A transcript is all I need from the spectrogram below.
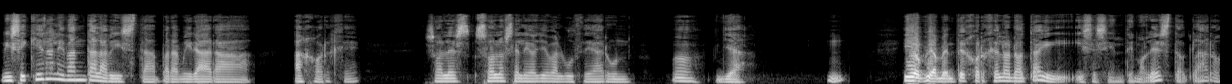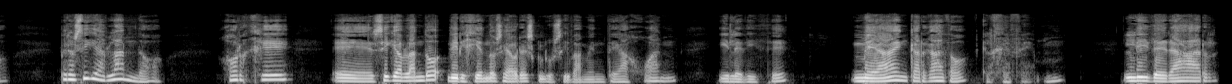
Ni siquiera levanta la vista para mirar a, a Jorge. Solo, solo, se le oye balbucear un oh, ya. Y obviamente Jorge lo nota y, y se siente molesto, claro. Pero sigue hablando Jorge eh, sigue hablando dirigiéndose ahora exclusivamente a Juan y le dice, me ha encargado el jefe liderar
